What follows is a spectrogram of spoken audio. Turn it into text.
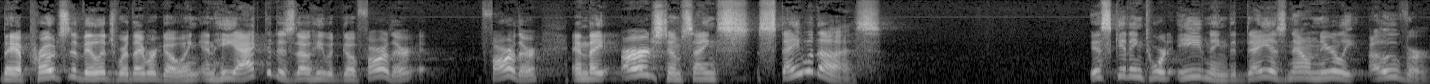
They approached the village where they were going, and he acted as though he would go farther, farther, and they urged him, saying, Stay with us. It's getting toward evening. The day is now nearly over.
